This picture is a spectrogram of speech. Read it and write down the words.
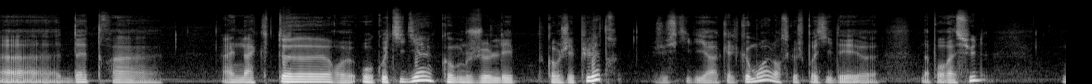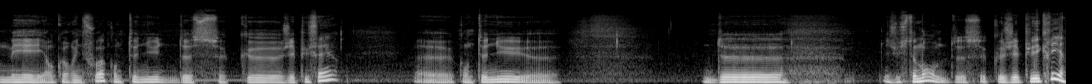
euh, d'être un, acteur euh, au quotidien comme je l'ai, comme j'ai pu l'être jusqu'il y a quelques mois lorsque je présidais la province sud. Mais encore une fois, compte tenu de ce que j'ai pu faire, compte tenu de justement de ce que j'ai pu écrire,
